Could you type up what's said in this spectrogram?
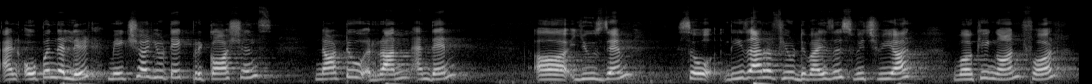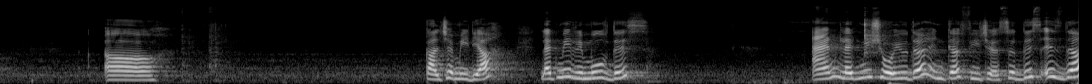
and open the lid make sure you take precautions not to run and then uh, use them. So these are a few devices which we are working on for uh, culture media. Let me remove this and let me show you the interfeature. So this is the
